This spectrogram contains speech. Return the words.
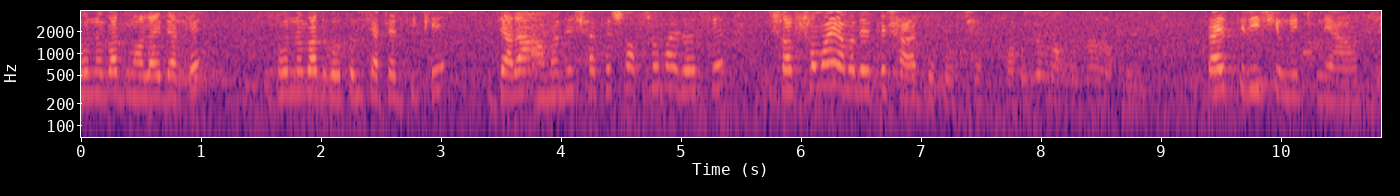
ধন্যবাদ মলাইদাকে, ধন্যবাদ গৌতম চ্যাটার্জিকে, যারা আমাদের সাথে সব সময় রয়েছে সব সময় আমাদেরকে সাহায্য করছে। প্রায় তিরিশ ইউনিট নেওয়া হচ্ছে।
